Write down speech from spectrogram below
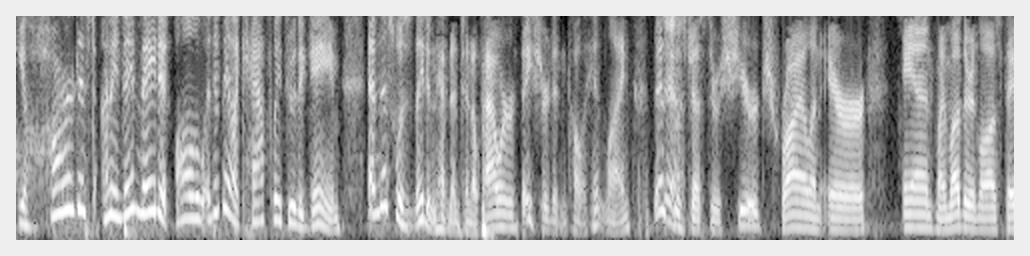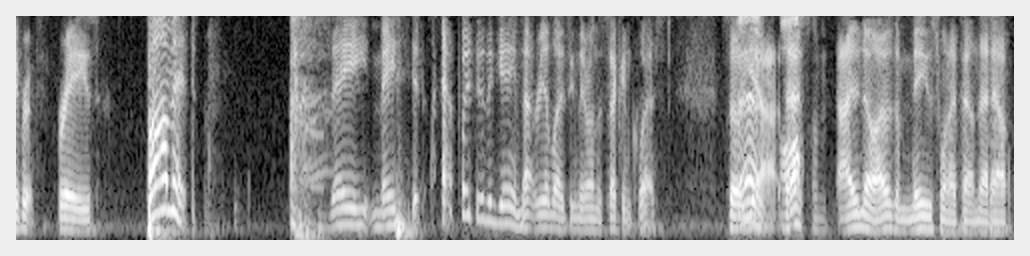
the hardest. I mean, they made it all the way. They made like halfway through the game, and this was they didn't have Nintendo Power. They sure didn't call a hint line. This Yeah. was just through sheer trial and error. And my mother-in-law's favorite phrase, "Bomb it." they made it halfway through the game, not realizing they were on the second quest. So That yeah, is that- awesome. I know. I was amazed when I found that out.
